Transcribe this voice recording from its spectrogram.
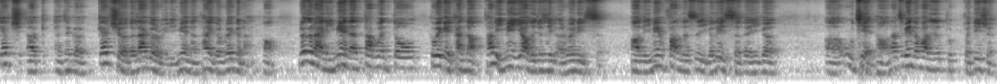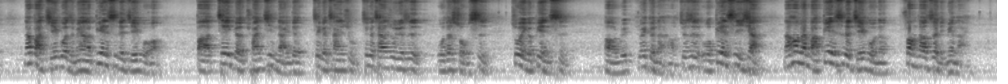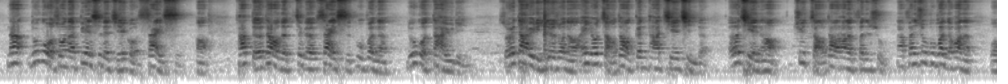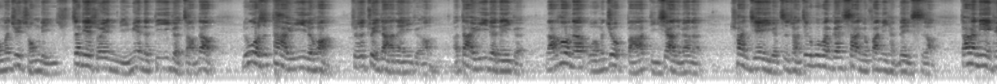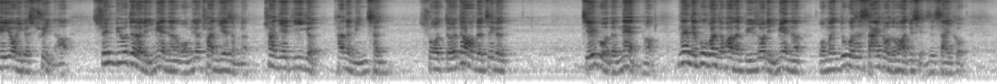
Capture 呃呃这个 Capture 的 library 里面呢，它有个 Regolite 哦，Regolite 里面呢，大部分都各位可以看到，它里面要的就是一个 Array List，哦，里面放的是一个 List 的一个呃物件哈。那这边的话就是 Prediction，那把结果怎么样呢？辨识的结果哦，把这个传进来的这个参数，这个参数就是我的手势做一个辨识，哦，Regolite 哈，就是我辨识一下，然后呢，把辨识的结果呢放到这里面来。那如果说呢，辨识的结果 size 啊，它得到的这个 size 部分呢，如果大于零，所谓大于零就是说呢，哎，有找到跟它接近的，而且呢，哈，去找到它的分数。那分数部分的话呢，我们去从零阵列所以里面的第一个找到，如果是大于一的话，就是最大的那一个哈，啊，大于一的那一个，然后呢，我们就把底下怎么样呢，串接一个字串，这个部分跟上一个范例很类似啊。当然，你也可以用一个 string 啊，string builder 里面呢，我们就串接什么呢？串接第一个它的名称，所得到的这个结果的 name 啊，name 的部分的话呢，比如说里面呢，我们如果是 cycle 的话，就显示 cycle，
